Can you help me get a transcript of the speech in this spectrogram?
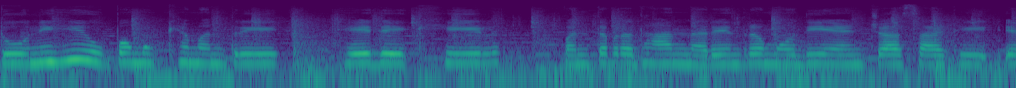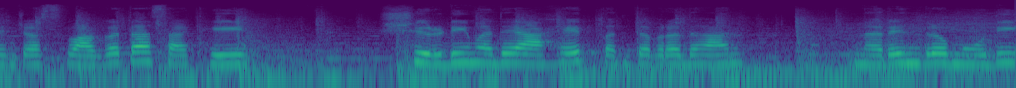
दोन्हीही उपमुख्यमंत्री हे देखील पंतप्रधान नरेंद्र मोदी यांच्यासाठी यांच्या स्वागतासाठी शिर्डीमध्ये आहेत. पंतप्रधान नरेंद्र मोदी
